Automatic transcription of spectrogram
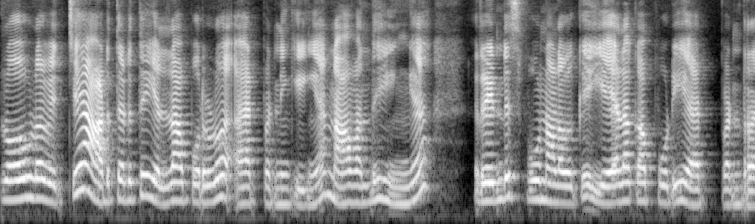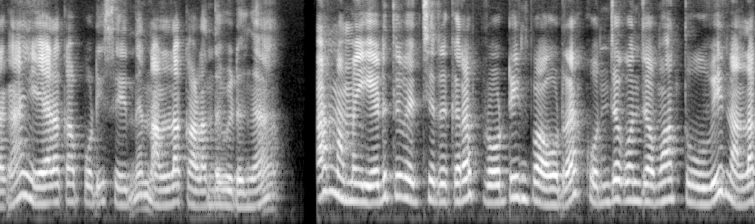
ஸ்லோவில் வச்சு அடுத்தடுத்து எல்லா பொருளும் ஆட் பண்ணிக்கிங்க. நான் வந்து இங்கே ரெண்டு ஸ்பூன் அளவுக்கு ஏலக்காய் பொடி ஆட் பண்ணுறேங்க ஏலக்காய் பொடி சேர்ந்து நல்லா கலந்து விடுங்க. நம்ம எடுத்து வச்சுருக்கிற ப்ரோட்டீன் பவுடரை கொஞ்சம் கொஞ்சமாக தூவி நல்லா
